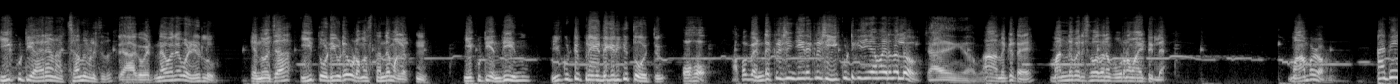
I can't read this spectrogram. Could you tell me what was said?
ഈ കുട്ടി ആരാണ് അച്ഛാന്ന് വിളിച്ചത്? രാഘവേട്ടനെ അവനെ വഴിയുള്ളൂ. എന്ന് വെച്ചാ ഈ തൊടിയുടെ ഉടമസ്ഥന്റെ മകൾ. ഈ കുട്ടി എന്ത് ചെയ്യുന്നു? ഈ കുട്ടി പ്രീ ഡിഗ്രിക്ക് തോറ്റു. ഓഹോ. അപ്പൊ വെണ്ടകൃഷി ചീരകൃഷി ഈ കുട്ടിക്ക് ചെയ്യാമായിരുന്നല്ലോ? ചായ ആ നിക്കട്ടെ. മണ്ണ് പരിശോധന പൂർണമായിട്ടില്ല. മാമ്പഴമാണോ? അതെ.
